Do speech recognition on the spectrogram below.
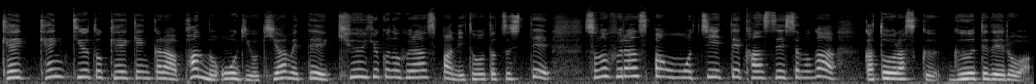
研究と経験からパンの奥義を極めて究極のフランスパンに到達してそのフランスパンを用いて完成したのがガトーラスクグーテ・デ・ロワ。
